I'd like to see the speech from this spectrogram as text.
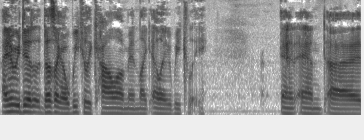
I know he did does like a weekly column in like L.A. Weekly, and and uh,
